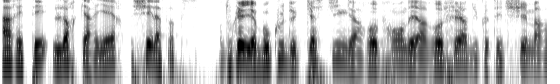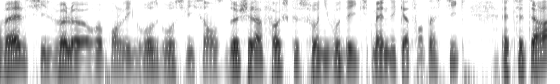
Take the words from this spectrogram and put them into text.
arrêté leur carrière chez la Fox. En tout cas, il y a beaucoup de casting à reprendre et à refaire du côté de chez Marvel s'ils veulent euh, reprendre les grosses grosses licences de chez la Fox, que ce soit au niveau des X-Men, des 4 Fantastiques, etc.,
